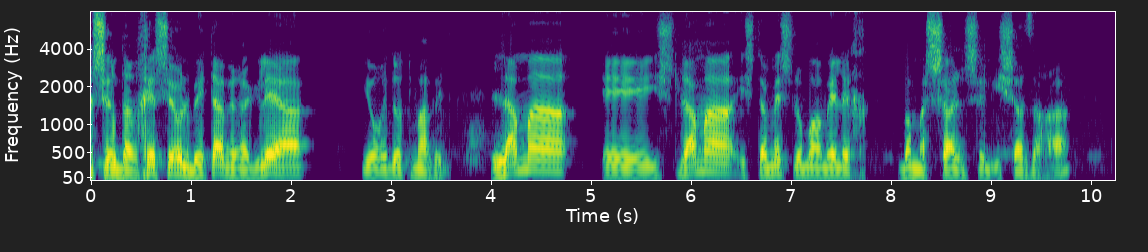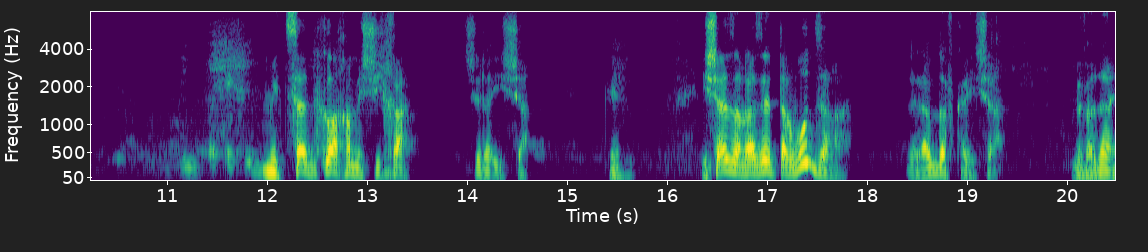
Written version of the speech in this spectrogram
אשר דרכי שאול ביתה ורגליה יורדות מוות. למה, אה, למה השתמש שלמה המלך במשל של אישה זרה? מצד כוח המשיכה של האישה. כן. אישה זרה זה תרבות זרה, זה לאו דווקא אישה, בוודאי.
